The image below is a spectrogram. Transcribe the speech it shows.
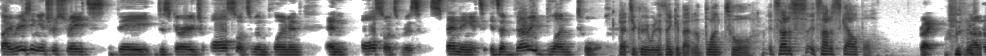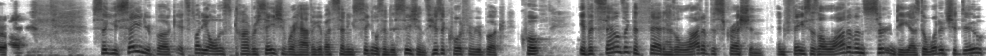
by raising interest rates, they discourage all sorts of employment and all sorts of spending. It's it's a very blunt tool. That's a great way to think about it. A blunt tool. It's not a it's not a scalpel. Right. Not at all. So you say in your book, it's funny all this conversation we're having about sending signals and decisions. Here's a quote from your book. Quote, if it sounds like the Fed has a lot of discretion and faces a lot of uncertainty as to what it should do,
